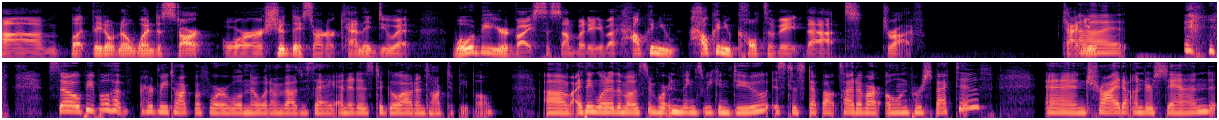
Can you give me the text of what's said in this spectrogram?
um, but they don't know when to start or should they start or can they do it. What would be your advice to somebody about how can you how can you cultivate that drive? Can you? Uh, so people have heard me talk before will know what I'm about to say, and it is to go out and talk to people. Um, I think one of the most important things we can do is to step outside of our own perspective and try to understand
